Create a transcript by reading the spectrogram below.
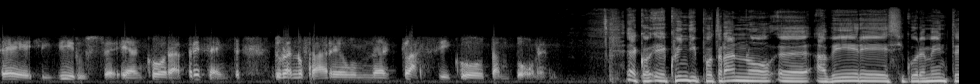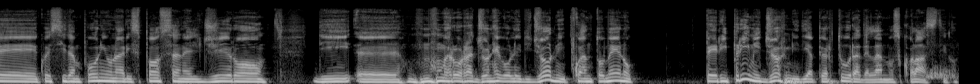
se il virus è ancora presente, dovranno fare un classico tampone. Ecco, e quindi potranno eh, avere sicuramente questi tamponi una risposta nel giro di eh, un numero ragionevole di giorni, quantomeno per i primi giorni di apertura dell'anno scolastico?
